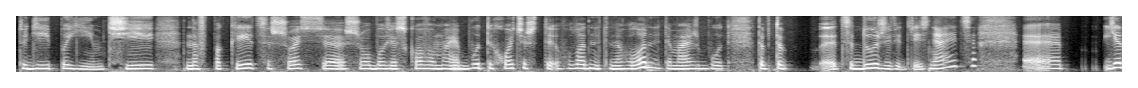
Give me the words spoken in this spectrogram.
тоді й поїм. Чи навпаки, це щось, що обов'язково має бути. Хочеш ти голодний ти не голодний, ти маєш бути. Тобто е, це дуже відрізняється. Е, я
